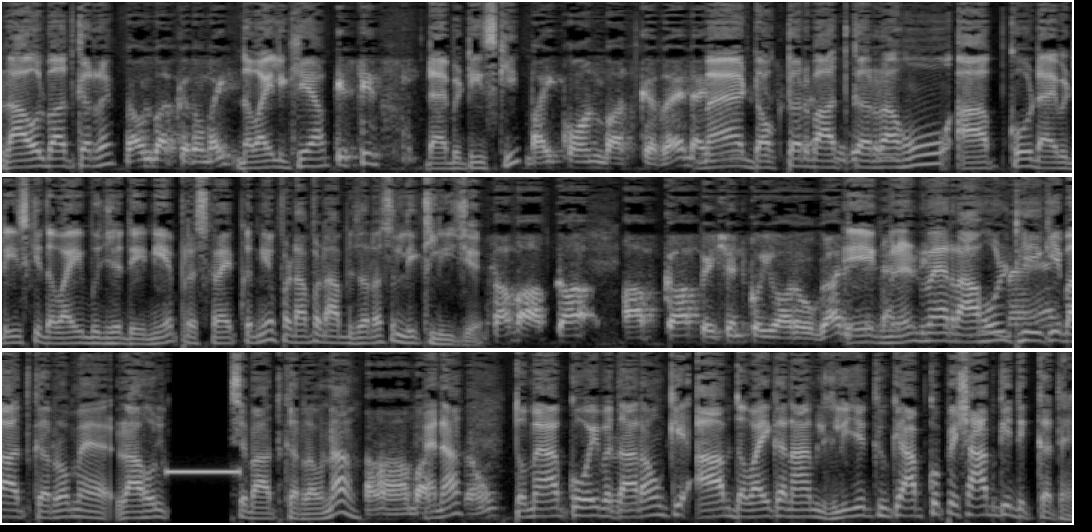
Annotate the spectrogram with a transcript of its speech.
राहुल बात कर रहे हैं? राहुल बात कर रहा हूँ भाई। दवाई लिखिए आप? किस चीज़? डायबिटीज़ की। भाई कौन बात कर रहा है? मैं डॉक्टर बात कर रहा हूँ। आपको डायबिटीज़ की दवाई मुझे देनी है प्रेस्क्राइब करनी है। फटाफट आप जरा से लिख लीजिए। सब आपका आपका पेशेंट कोई और होगा। एक मिनट मैं राहुल ठीक ही बात कर रहा हूँ। मैं राहुल से बात कर रहा हूँ ना? हाँ, है ना? हूँ। तो मैं आपको वही बता रहा हूँ कि आप दवाई का नाम लिख लीजिए क्योंकि आपको पेशाब की दिक्कत है।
